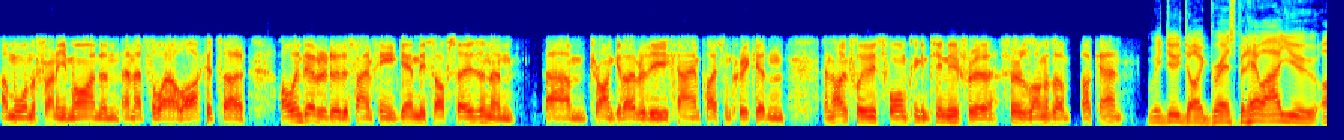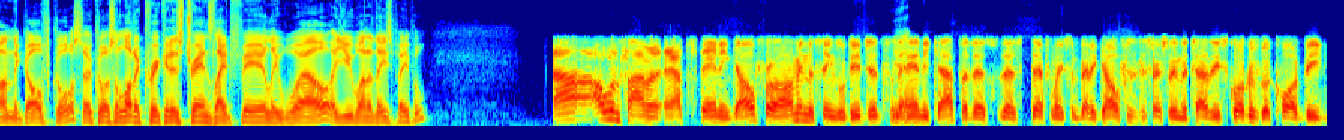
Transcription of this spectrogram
are more in the front of your mind, and, and that's the way I like it. So I'll endeavour to do the same thing again this off season and um, try and get over to the UK and play some cricket, and, and hopefully this form can continue for for as long as I, I can. We do digress, but how are you on the golf course? Of course, a lot of cricketers translate fairly well. Are you one of these people? Uh, I wouldn't say I'm an outstanding golfer. I'm in the single digits and Yeah. the handicap, but there's there's definitely some better golfers, especially in the Tassie squad. We've got quite a big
